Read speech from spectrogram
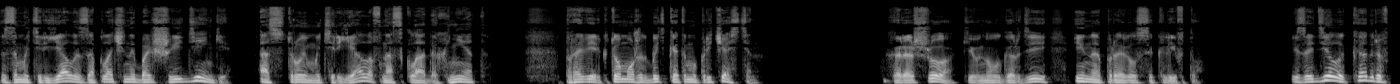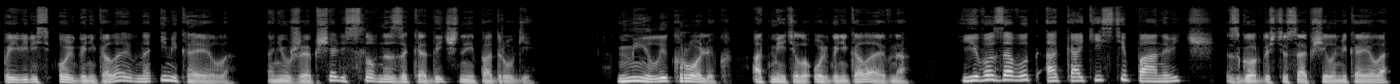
за материалы заплачены большие деньги, а стройматериалов на складах нет. Проверь, кто может быть к этому причастен. «Хорошо», — кивнул Гордей и направился к лифту. Из отдела кадров появились Ольга Николаевна и Микаэла. Они уже общались, словно закадычные подруги. «Милый кролик», — отметила Ольга Николаевна. «Его зовут Акакий Степанович», — с гордостью сообщила Микаэла.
